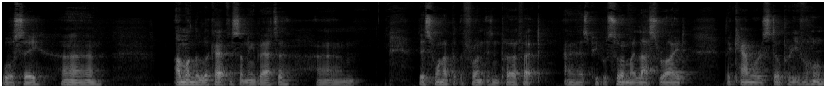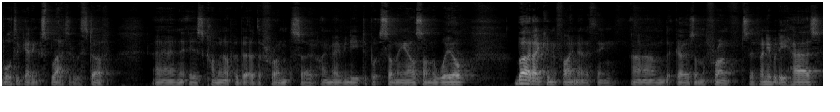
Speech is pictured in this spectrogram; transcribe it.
We'll see. Um, I'm on the lookout for something better. Um, this one up at the front isn't perfect. As people saw in my last ride, the camera is still pretty vulnerable to getting splattered with stuff. And it is coming up a bit at the front so I maybe need to put something else on the wheel. But I couldn't find anything um, that goes on the front. So if anybody has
